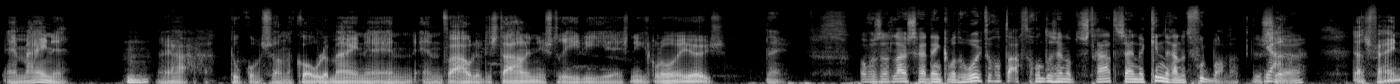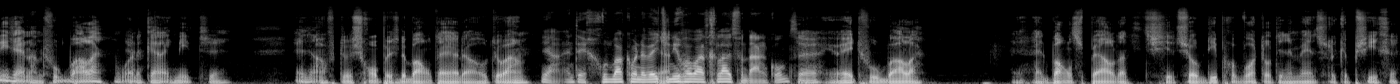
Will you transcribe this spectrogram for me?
en mijnen. Nou ja, de toekomst van de kolenmijnen en, en verouderde staalindustrie, die is niet glorieus. Nee. Overigens, als luisteraar denken, wat hoor ik toch op de achtergrond? Er zijn op de straat zijn er kinderen aan het voetballen. Dus Ja. eh, Dat is fijn, die zijn aan het voetballen. Worden kennelijk niet. eh, en af en toe schoppen ze de bal tegen de auto aan. ja, en tegen Groenbakken, maar dan weet je in ieder geval waar het geluid vandaan komt. Eh, Je weet, voetballen. Het balspel, dat zit zo diep geworteld in de menselijke psyche.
